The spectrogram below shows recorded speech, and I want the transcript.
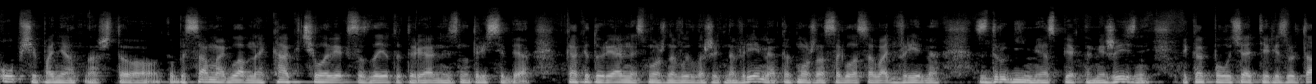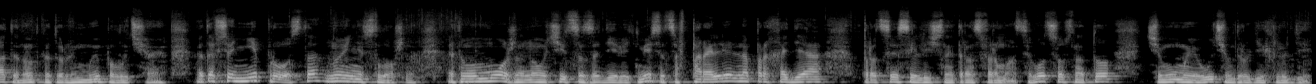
общепонятно, что как бы самое главное, как человек создает эту реальность внутри себя, как эту реальность можно выложить на время, как можно согласовать время с другими аспектами жизни и как получать те результаты, ну, вот, которые мы получаем. Это все непросто, но и не сложно. Этому можно научиться за 9 месяцев, параллельно проходя процессы личной трансформации. Вот, собственно, то, чему мы и учим других людей.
